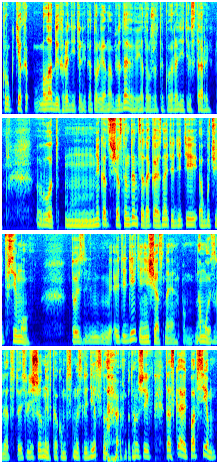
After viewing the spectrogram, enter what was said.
круг тех молодых родителей, которые я наблюдаю, я-то уже такой родитель старый, вот, мне кажется, сейчас тенденция такая, знаете, детей обучить всему – то есть эти дети несчастные, на мой взгляд, то есть лишены в каком-то смысле детства, потому что их таскают по всем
